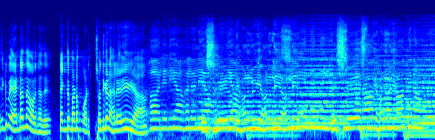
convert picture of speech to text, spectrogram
എനിക്ക് വേണ്ടെന്നാ പറഞ്ഞത്. Take the bed of God ശ്രദ്ധിക്കട്ടെ ഹല്ലേലൂയ ഹല്ലേലൂയ, ഹല്ലേലൂയ, ഹല്ലേലൂയ, ഹല്ലേലൂയ, ഹല്ലേലൂയ. ഹല്ലേലൂയ. ഹല്ലേലൂയ,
